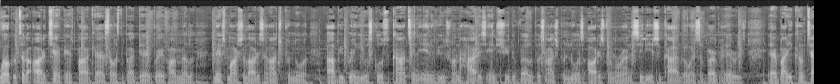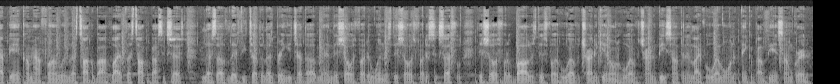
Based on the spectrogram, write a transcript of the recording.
Welcome to the Art of Champions podcast, hosted by Derek Braveheart Miller, mixed martial artist and entrepreneur. I'll be bringing you exclusive content and interviews from the hottest industry developers, entrepreneurs, artists from around the city of Chicago and suburban areas. Everybody come tap in, come have fun with me. Let's talk about life. Let's talk about success. Let's uplift each other. Let's bring each other up, man. This show is for the winners. This show is for the successful. This show is for the ballers. This for whoever trying to get on, whoever trying to be something in life, whoever want to think about being something greater.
